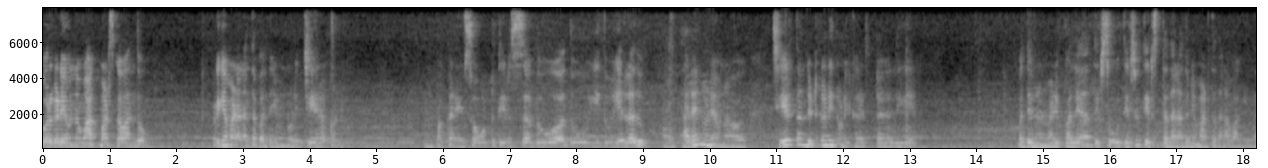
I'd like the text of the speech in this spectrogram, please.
ಹೊರಗಡೆ ಅವನ್ನ ವಾಕ್ ಮಾಡಿಸ್ಕೊ ಬಂದು ಅಡುಗೆ ಮಾಡೋಣ ಅಂತ ಬಂದೆ. ಇವ್ನು ನೋಡಿ ಚೇರ್ ಹಾಕೊಂಡು. ಪಕ್ಕನೇ ಸೌಟು ತಿರ್ಸೋದು ಅದು ಇದು ಎಲ್ಲದು. ಅವ್ನ ತಲೆ ನೋಡಿ ಅವನ ಚೇರ್ ತಂದು ಇಟ್ಕೊಂಡಿದ್ದು ನೋಡಿ ಕರೆಕ್ಟಾಗಿ ಅಲ್ಲಿಗೆ. ಮಧ್ಯಾಹ್ನ ಮಾಡಿ ಪಲ್ಯ ತಿರ್ಸು ತಿರ್ಸು ತಿರ್ಸ್ತದಾನ ಅದನ್ನೇ ಮಾಡ್ತದಾನ ಅವಾಗಿಂದ.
